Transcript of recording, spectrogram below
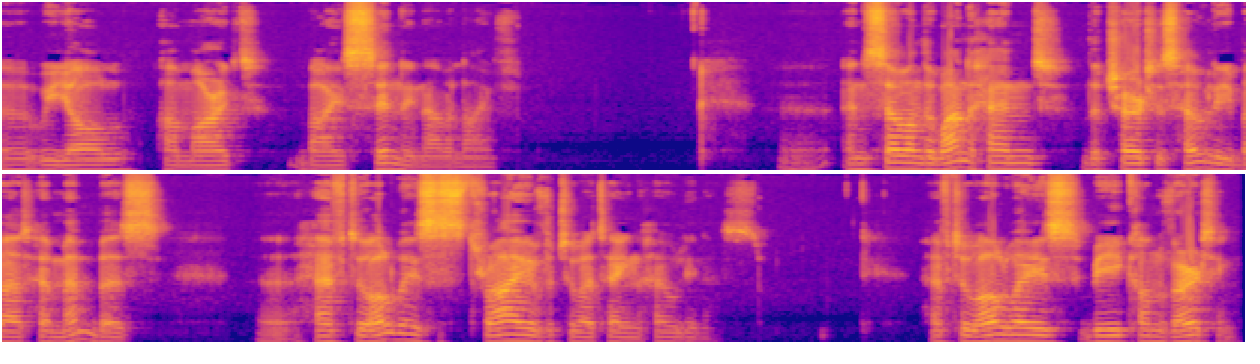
Uh, we all are marked by sin in our life. Uh, and so, on the one hand, the church is holy, but her members uh, have to always strive to attain holiness, have to always be converting,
